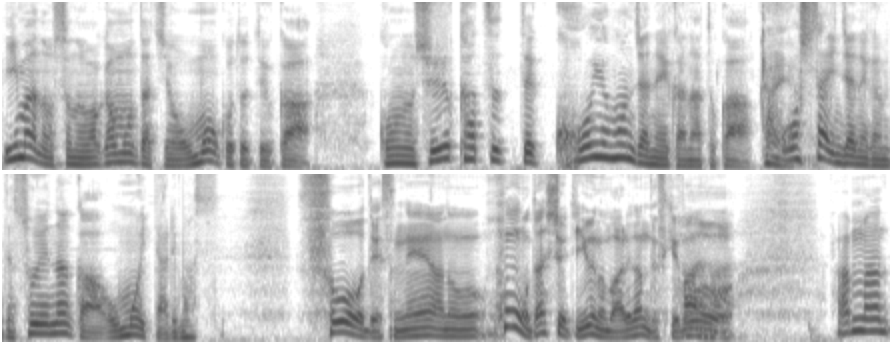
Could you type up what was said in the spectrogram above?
今のその若者たちを思うことというかこの就活ってこういうもんじゃねえかなとか、はい。こうしたらいいんじゃねえかみたいなそういうなんか思いってあります？そうですね。あの本を出しておいて言うのもあれなんですけど、はいはい。あんま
